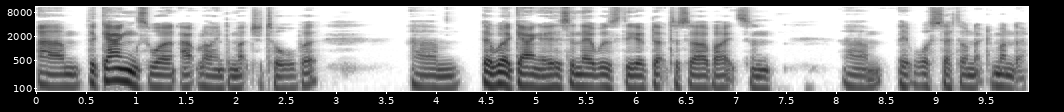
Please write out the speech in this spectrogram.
Um, the gangs weren't outlined much at all, but um, there were gangers and there was the Abductor Zarbites, and um, it was set on Necromunda.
